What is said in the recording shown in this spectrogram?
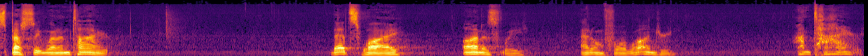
especially when I'm tired. That's why, honestly, I don't fold laundry. I'm tired.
